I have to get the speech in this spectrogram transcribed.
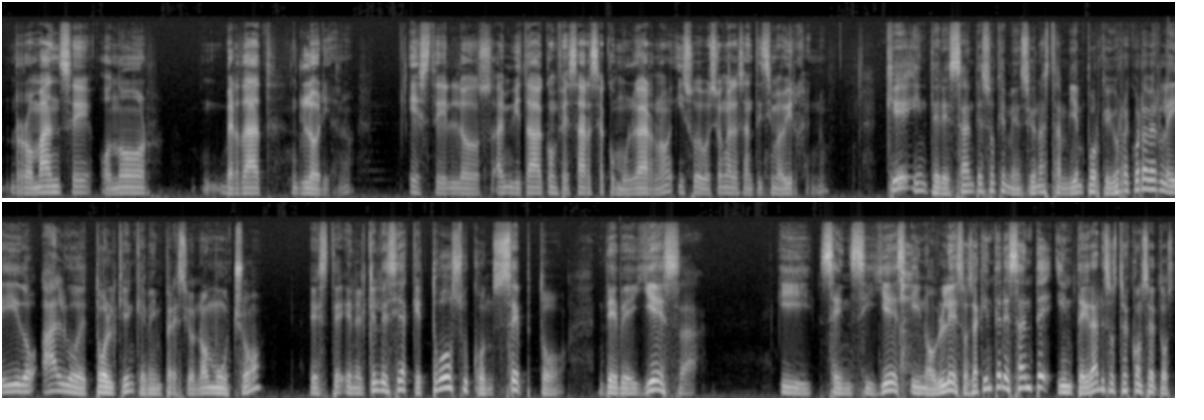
romance, honor, verdad, gloria, ¿no? Este, los invitaba a confesarse, a comulgar, ¿no? Y su devoción a la Santísima Virgen, ¿no? Qué interesante eso que mencionas también, porque yo recuerdo haber leído algo de Tolkien que me impresionó mucho, este, en el que él decía que todo su concepto de belleza y sencillez y nobleza. O sea, qué interesante integrar esos tres conceptos.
